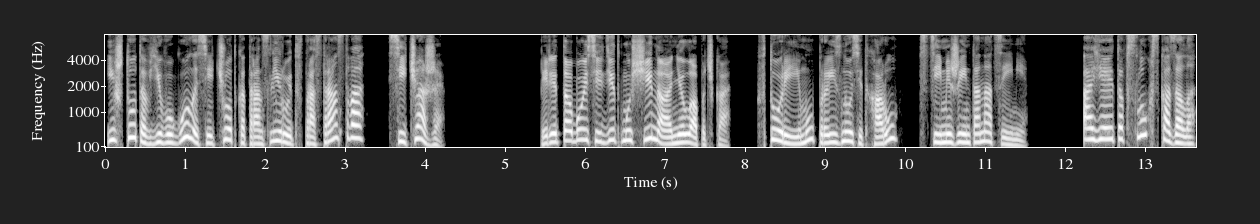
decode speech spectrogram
и что-то в его голосе четко транслирует в пространство сейчас же. «Перед тобой сидит мужчина, а не лапочка», в торе ему произносит Хару с теми же интонациями. А я это вслух сказала?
